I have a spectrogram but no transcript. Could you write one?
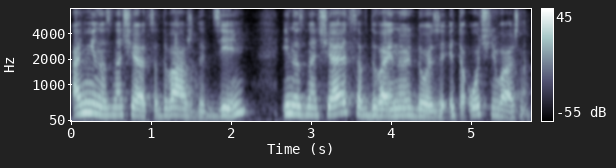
Они назначаются дважды в день и назначаются в двойной дозе. Это очень важно.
